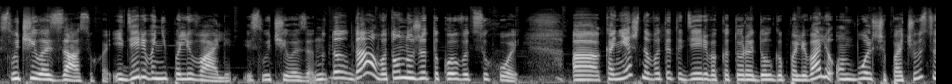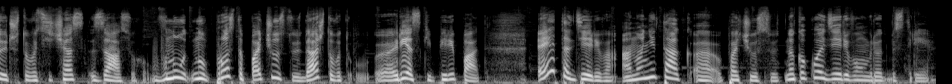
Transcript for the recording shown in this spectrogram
случилась засуха, и дерево не поливали, и случилось, за- ну, то- да, вот он уже такой вот сухой. А, конечно, вот это дерево, которое долго поливали, он больше почувствует, что вот сейчас засуха. Вну, ну, просто почувствует, да, что вот э, резкий перепад. Это дерево, оно не так э, почувствует. Но какое дерево умрет быстрее?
